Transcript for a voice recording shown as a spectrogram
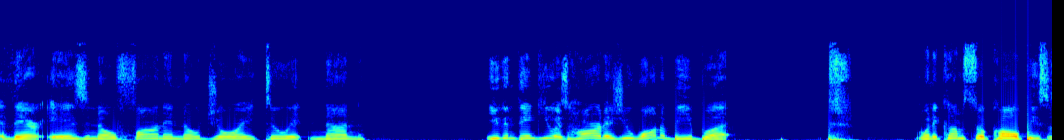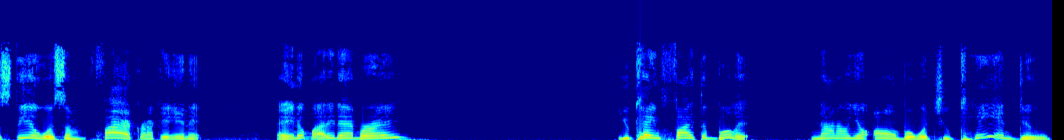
there is no fun and no joy to it, none. You can think you as hard as you want to be, but when it comes to a cold piece of steel with some firecracker in it, ain't nobody that brave. You can't fight the bullet, not on your own. But what you can do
